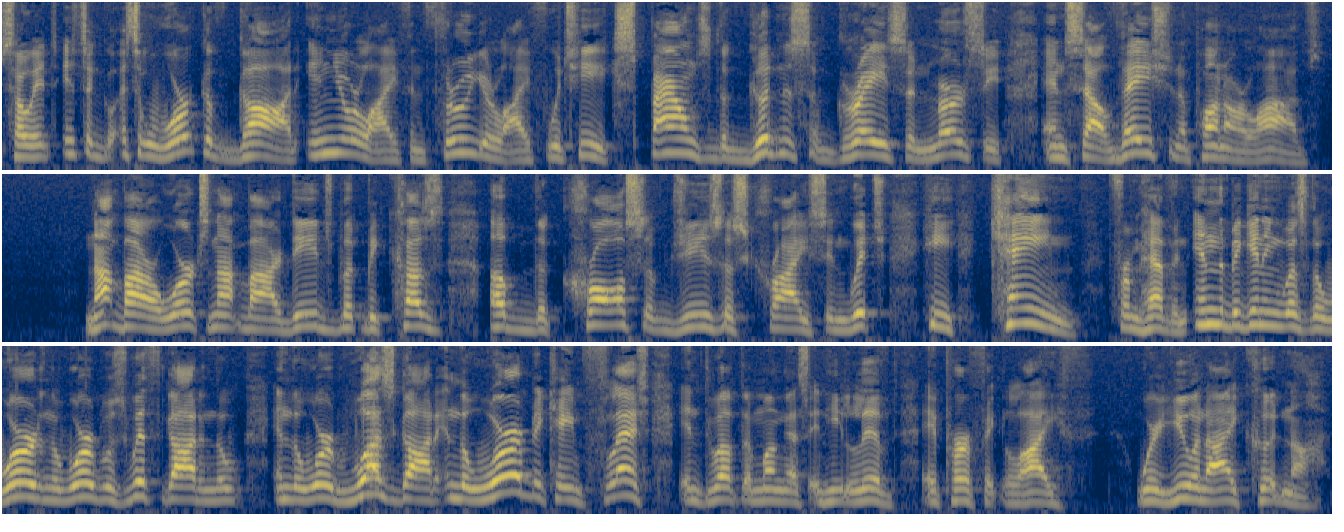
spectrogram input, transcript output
So it, it's, a, it's a work of God in your life and through your life, which He expounds the goodness of grace and mercy and salvation upon our lives. Not by our works, not by our deeds, but because of the cross of Jesus Christ, in which He came from heaven. In the beginning was the Word, and the Word was with God, and the, and the Word was God, and the Word became flesh and dwelt among us, and He lived a perfect life where you and I could not.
